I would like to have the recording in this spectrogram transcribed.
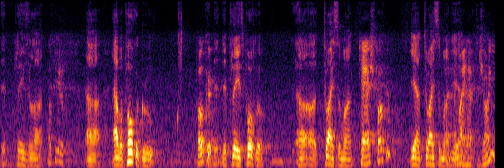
that plays a lot. Oh, beautiful. Uh, I have a poker group Poker. that, that plays poker uh, uh, twice a month. Cash poker. Yeah, twice a month. I Yeah. might have to join you.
